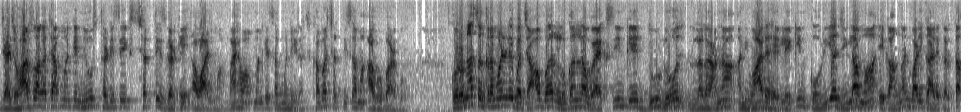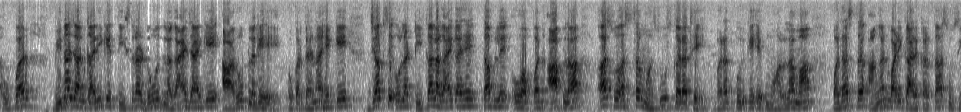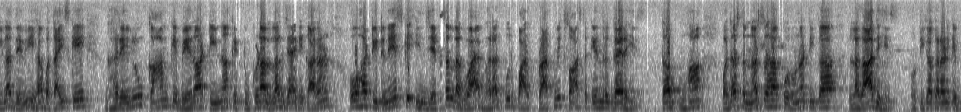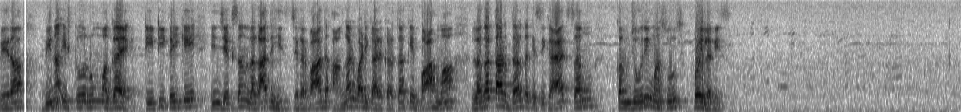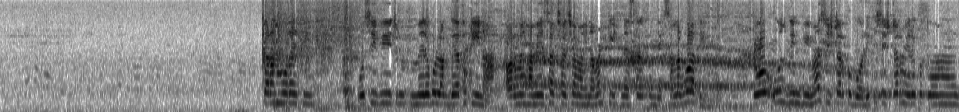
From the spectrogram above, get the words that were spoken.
जय जवाहर स्वागत है आप मन के न्यूज़ 36 छत्तीसगढ़ के आवाज़ में। मैं हम आप मन के संग में नीरज। खबर छत्तीसा में आगू बढ़बो कोरोना संक्रमण ले बचाव बर लोगन ला वैक्सीन के दो डोज लगाना अनिवार्य है, लेकिन कोरिया जिला में एक आंगनबाड़ी कार्यकर्ता ऊपर बिना जानकारी के तीसरा डोज लगाए जाए के आरोप लगे है। ओकर कहना है कि जब से ओला टीका लगाए गए है, तब ले वो अपन आप ला अस्वस्थ महसूस करत है। भरतपुर के एक मोहल्ला में पदस्थ आंगनबाड़ी कार्यकर्ता सुशीला देवी यह बताइस के घरेलू काम के बेरा टीना के टुकड़ा लग जाए के कारण ओह टिटनेस के इंजेक्शन लगवाए भरतपुर प्राथमिक स्वास्थ्य केंद्र गए रहिस। तब वहाँ पदस्थ नर्स ह कोरोना टीका लगा दीस और टीकाकरण के बेरा बिना स्टोर रूम में गए, टीटी कही के इंजेक्शन लगा दी जेकर बाद आंगनबाड़ी कार्यकर्ता के बाह में लगातार दर्द के शिकायत संग कमज़ोरी महसूस होए लगिस। हो रही थी। उसी बीच मेरे को लग गया था टीना, और मैं हमेशा छः छः महीना में टीटनेस का इंजेक्शन लगवाती हूँ। तो उस दिन भी मैं सिस्टर को बोली कि सिस्टर मेरे को तुम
